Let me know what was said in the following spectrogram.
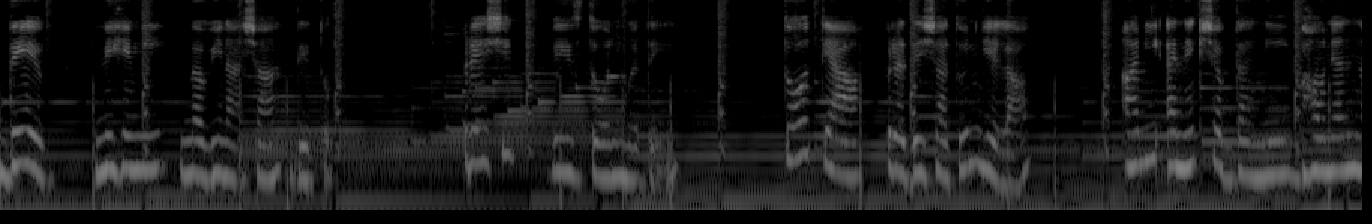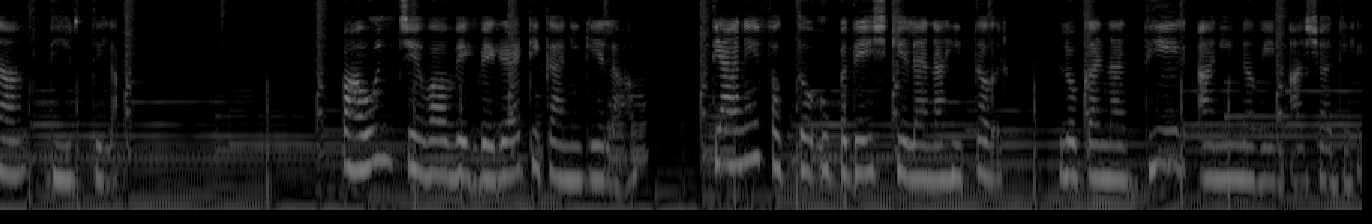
देव नेहमी नवीन आशा देतो. प्रेषित वीस दोन मध्ये तो त्या प्रदेशातून गेला आणि अनेक शब्दांनी भावनांना धीर दिला. पाऊल जेव्हा वेगवेगळ्या ठिकाणी गेला त्याने फक्त उपदेश केला नाही तर लोकांना धीर आणि नवीन आशा दिली.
